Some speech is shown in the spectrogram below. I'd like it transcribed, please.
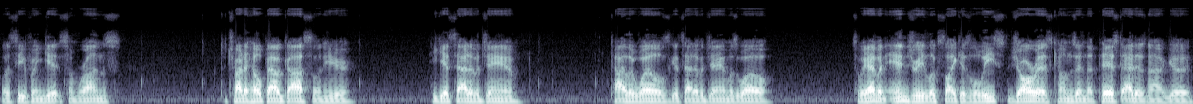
Let's see if we can get some runs to try to help out Gonsolin here. He gets out of a jam. Tyler Wells gets out of a jam as well. So we have an injury. Looks like as Luis Jarez comes in the pitch. That is not good.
